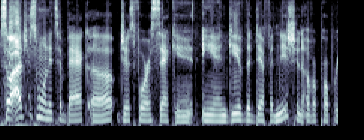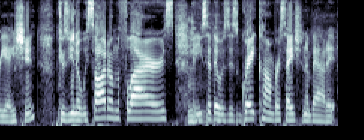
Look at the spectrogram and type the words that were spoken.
So I just wanted to back up just for a second and give the definition of appropriation because you know we saw it on the flyers and you said there was this great conversation about it.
